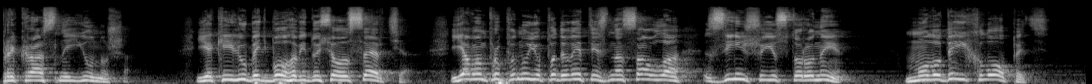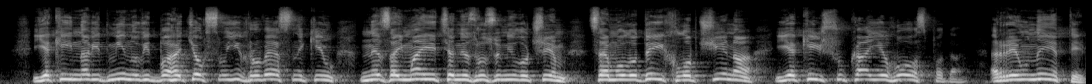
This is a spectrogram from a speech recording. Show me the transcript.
прекрасний юноша, який любить Бога від усього серця. Я вам пропоную подивитись на Савла з іншої сторони. Молодий хлопець, який, на відміну від багатьох своїх ровесників, не займається незрозуміло чим. Це молодий хлопчина, який шукає Господа, ревнитель,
